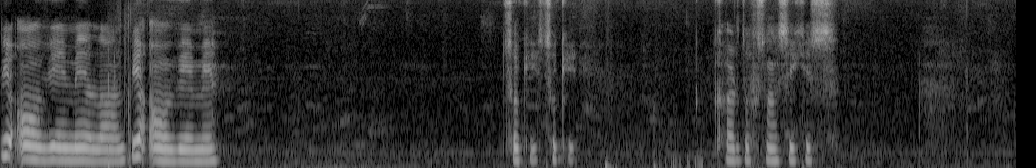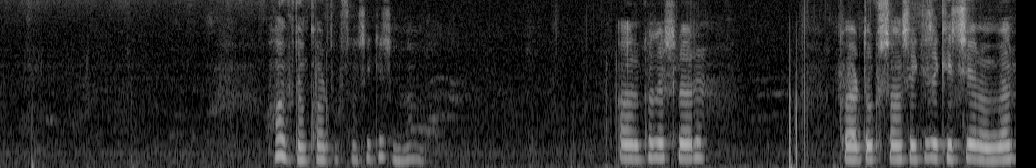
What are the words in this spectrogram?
bir AVM lan, bir AVM. Çok iyi, çok iyi. Kar 98. Harbiden kar 98 mi lan? Arkadaşlar kar 98'e geçiyorum ben.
